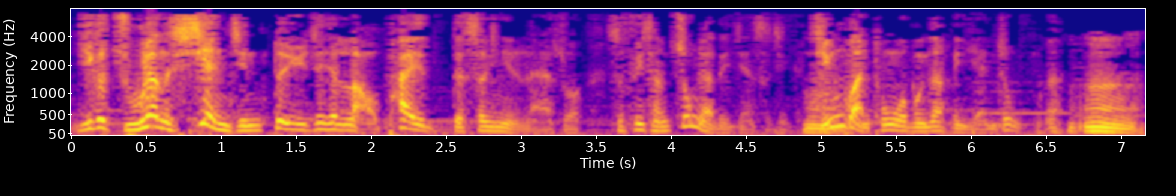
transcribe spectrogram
一个足量的现金，对于这些老派的生意人来说是非常重要的一件事情。尽管通货膨胀很严重，嗯，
